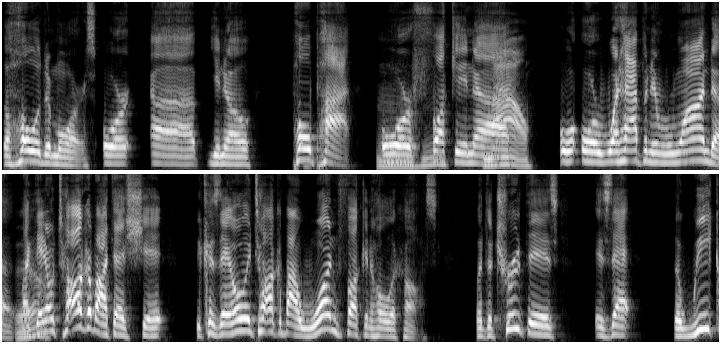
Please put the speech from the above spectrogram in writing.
the Holodomors or, uh, you know, Pol Pot or Mhm. fucking, uh, Mao. or, or what happened in Rwanda. Like they don't talk about that shit because they only talk about one fucking Holocaust. But the truth is, is that the weak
